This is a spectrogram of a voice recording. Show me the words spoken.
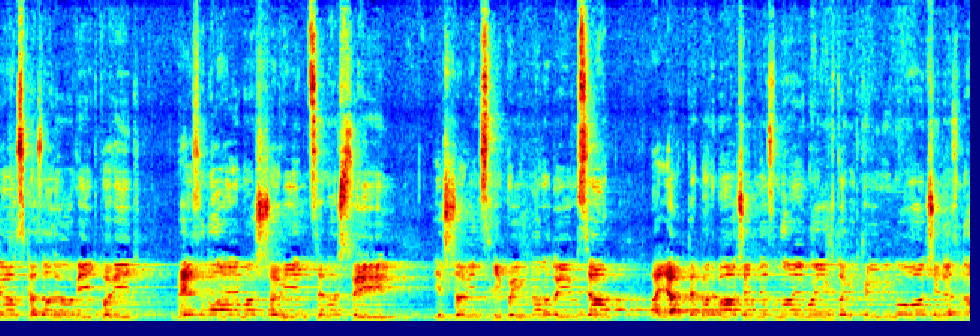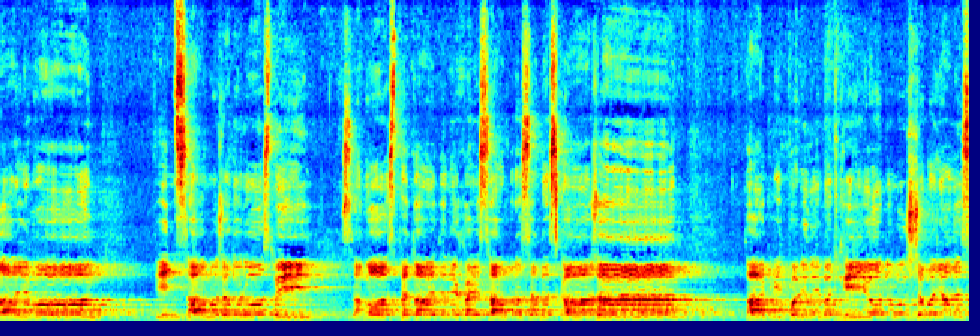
його сказали у відповідь, ми знаємо, що він це наш син, і що він сліпим народився. А як тепер бачить, не знаємо, і хто відкрив йому очі, не знаємо. Він сам уже дорослий, само спитайте, нехай сам про себе скаже. Так відповіли батьки його, тому що боялись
